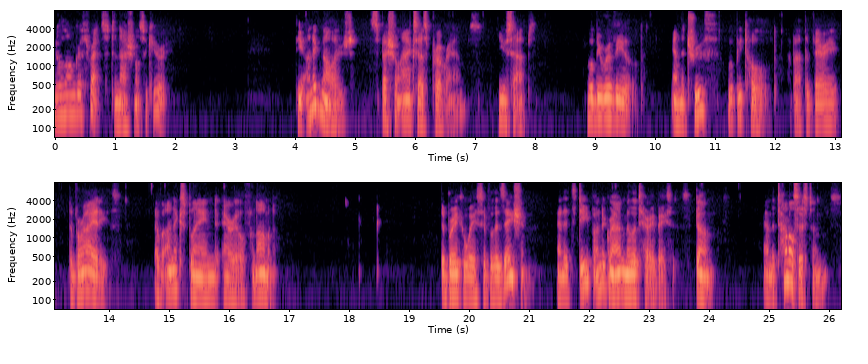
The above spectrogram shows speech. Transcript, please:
no longer threats to national security. The unacknowledged special access programs, USAPs, will be revealed, and the truth will be told about the, very, the varieties of unexplained aerial phenomena. The breakaway civilization and its deep underground military bases, DUMBs, and the tunnel systems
